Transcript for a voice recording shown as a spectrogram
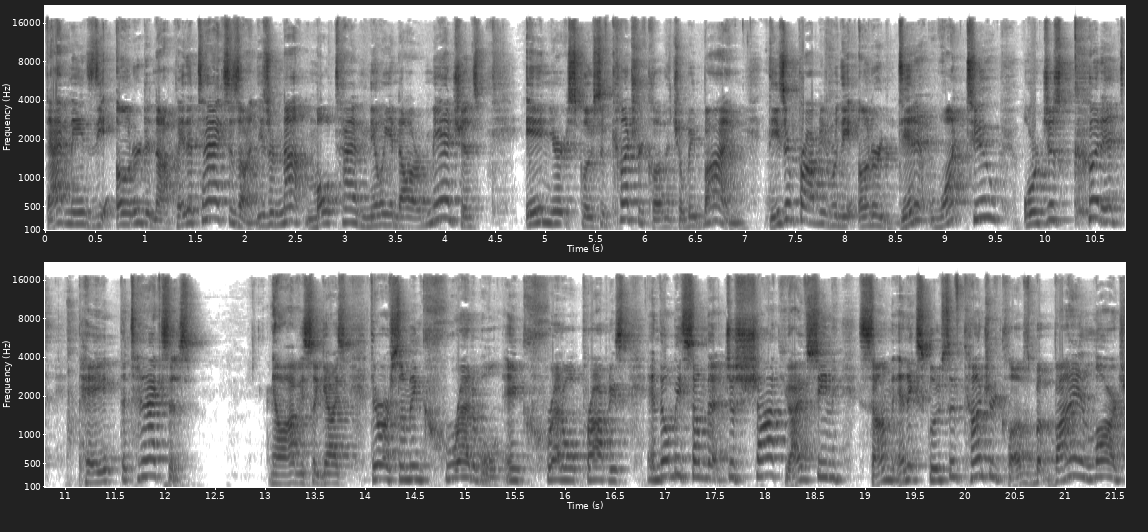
That means the owner did not pay the taxes on it. These are not multi million dollar mansions in your exclusive country club that you'll be buying. These are properties where the owner didn't want to or just couldn't pay the taxes. Now, obviously, guys, there are some incredible, incredible properties, and there'll be some that just shock you. I've seen some in exclusive country clubs, but by and large,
